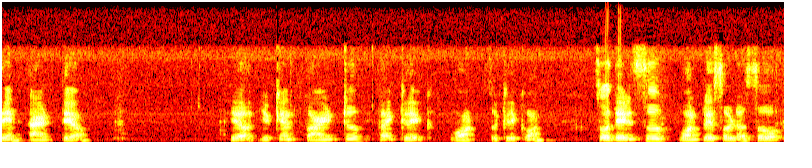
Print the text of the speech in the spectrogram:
then add there. Here you can find if I click one so click 1 so there is one placeholder. So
